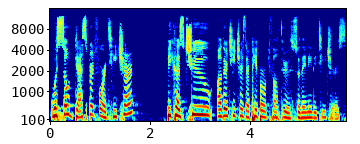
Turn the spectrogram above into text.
was so desperate for a teacher because two other teachers, their paperwork fell through, so they needed teachers.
